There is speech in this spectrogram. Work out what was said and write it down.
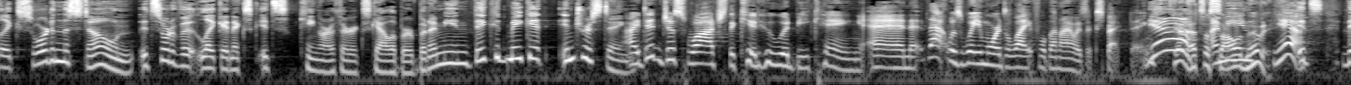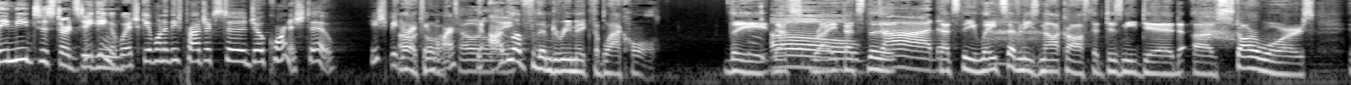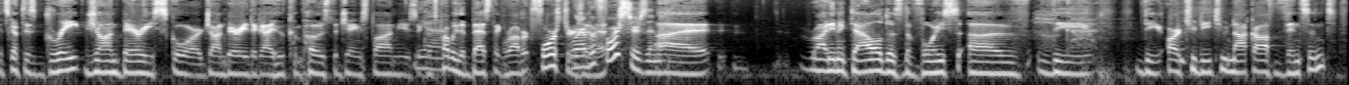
like Sword in the Stone, it's sort of a, like an ex, it's King Arthur Excalibur, but I mean they could make it interesting. I did just watch The Kid Who Would Be King, and that was way more delightful than I was expecting. Yeah, Yeah, that's a I solid mean, movie. Yeah. It's they need to start Speaking digging. of which, give one of these projects to Joe Cornish too. He should be Oh, directing totally. more. Yeah, I'd love for them to remake the Black Hole. The that's Oh, right. That's the God. that's the late seventies knockoff that Disney did of Star Wars. It's got this great John Barry score. John Barry, the guy who composed the James Bond music. It's probably the best thing. Robert Forster's Robert in it. Forster's in it. Uh, Roddy McDowall does the voice of the the R two D two knockoff Vincent.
